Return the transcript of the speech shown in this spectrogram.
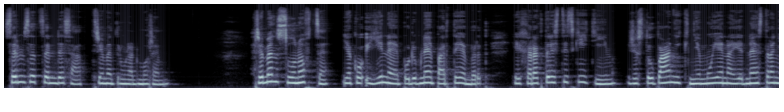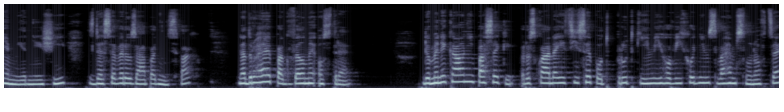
773 metrů nad mořem. Hřeben Slunovce, jako i jiné podobné partie Brd, je charakteristický tím, že stoupání k němu je na jedné straně mírnější, zde severozápadní svah, na druhé pak velmi ostré. Dominikální paseky, rozkládající se pod prudkým jihovýchodním svahem Slonovce,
